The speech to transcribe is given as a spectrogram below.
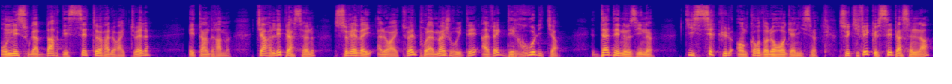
on est sous la barre des 7 heures à l'heure actuelle, est un drame. Car les personnes se réveillent à l'heure actuelle pour la majorité avec des reliquats d'adénosine qui circulent encore dans leur organisme. Ce qui fait que ces personnes-là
